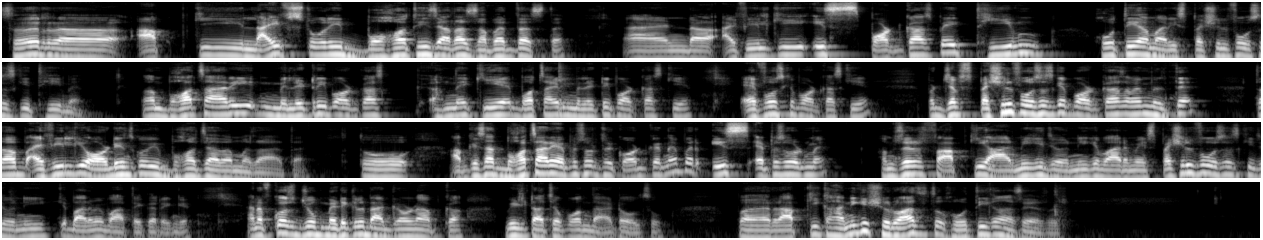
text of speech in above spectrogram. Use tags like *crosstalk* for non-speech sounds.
सर आपकी लाइफ स्टोरी बहुत ही ज़्यादा ज़बरदस्त है। एंड आई फील कि इस पॉडकास्ट पे एक थीम होती है हमारी स्पेशल फोर्सेस की थीम है। हम बहुत सारी मिलिट्री पॉडकास्ट हमने किए, बहुत सारे मिलिट्री पॉडकास्ट किए एयरफोर्स के पॉडकास्ट किए बट जब स्पेशल फोर्सेस के पॉडकास्ट हमें मिलते हैं, तब आई फील कि ऑडियंस को भी बहुत ज़्यादा मज़ा आता है। तो आपके साथ बहुत सारे एपिसोड रिकॉर्ड करने हैं, पर इस एपिसोड में हम सिर्फ़ आपकी आर्मी की जर्नी के बारे में स्पेशल फोर्सेस की जर्नी के बारे में बातें करेंगे। एंड ऑफकोर्स जो मेडिकल बैकग्राउंड है आपका will touch up on that also पर आपकी कहानी की शुरुआत तो होती कहाँ से है, सर?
